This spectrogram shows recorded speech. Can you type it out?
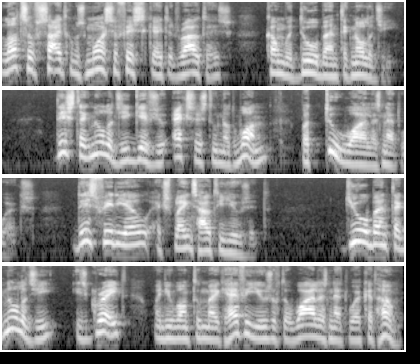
Lots of Sitecom's more sophisticated routers come with dual band technology. This technology gives you access to not one, but two wireless networks. This video explains how to use it. Dual band technology is great when you want to make heavy use of the wireless network at home.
